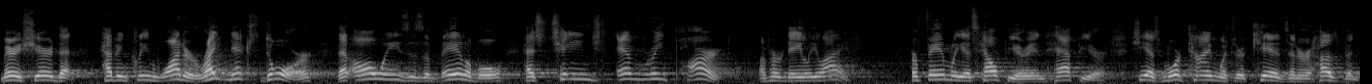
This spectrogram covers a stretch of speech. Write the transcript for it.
Mary shared that having clean water right next door that always is available has changed every part of her daily life. Her family is healthier and happier. She has more time with her kids and her husband.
